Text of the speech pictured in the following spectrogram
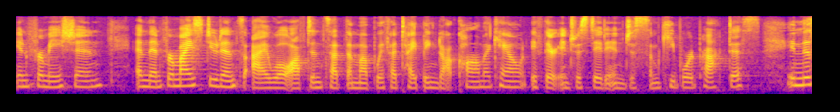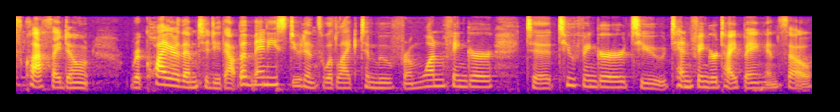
information. And then for my students I will often set them up with a typing.com account if they're interested in just some keyboard practice. In this class I don't require them to do that but many students would like to move from one finger to two finger to 10 finger typing. And so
